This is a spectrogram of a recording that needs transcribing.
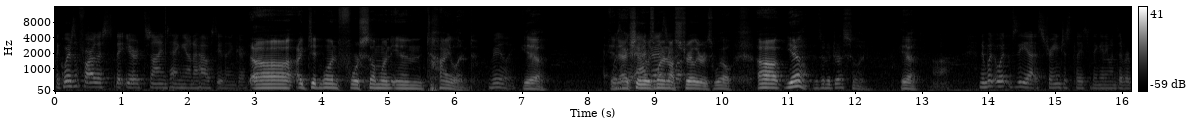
Like, where's the farthest that your sign's hanging on a house? Do you think? Or Uh, I did one for someone in Thailand. really? Yeah. And Was actually, there was one in? Australia as well. Uh, yeah, there's an address sign. Yeah. Wow. And what, what's the uh, strangest place you think anyone's ever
